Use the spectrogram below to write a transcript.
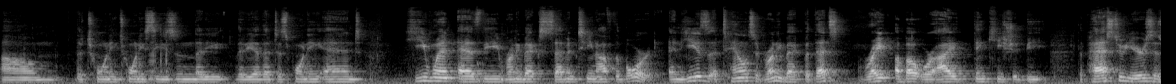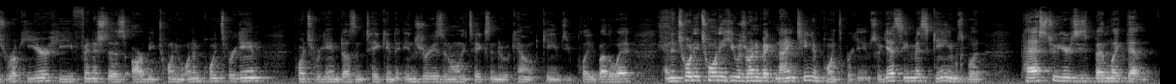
um, the 2020 season that he that he had that disappointing, and he went as the running back 17 off the board. And he is a talented running back, but that's right about where I think he should be. The past two years, his rookie year, he finished as RB 21 in points per game. Points per game doesn't take into injuries; it only takes into account games you played. By the way, and in 2020, he was running back 19 in points per game. So yes, he missed games, but past two years, he's been like that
